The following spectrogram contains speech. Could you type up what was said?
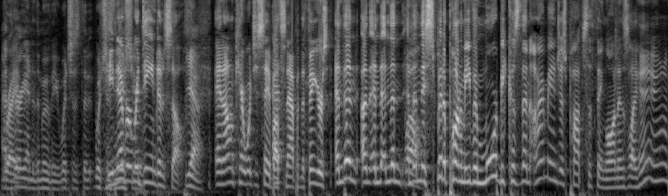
at Right. the very end of the movie, which is the which is He never issue. redeemed himself. Yeah. and I don't care what you say about And- snapping the fingers. And then and, and, and then and then they spit upon him even more because then Iron Man just pops the thing on and is like, hey, uh,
